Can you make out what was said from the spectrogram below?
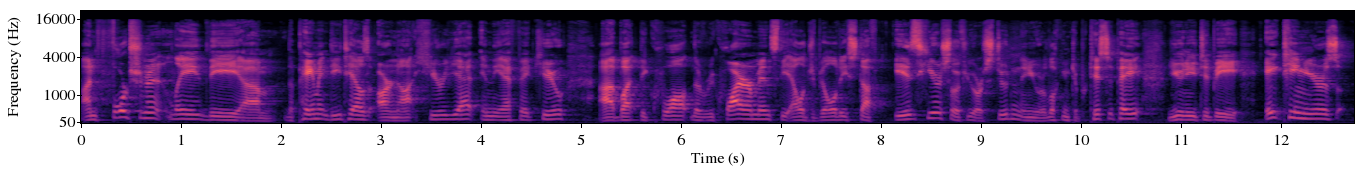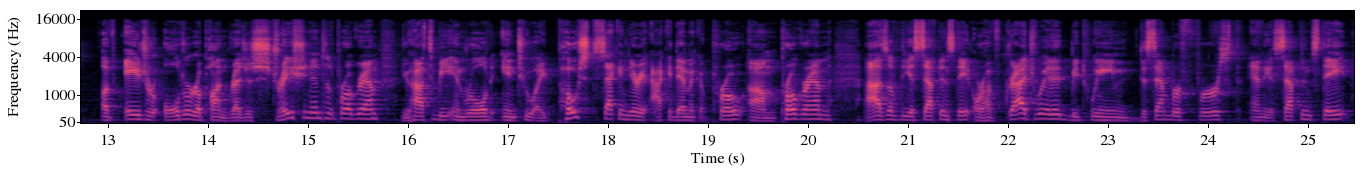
Unfortunately, the um, the payment details are not here yet in the FAQ, uh, but the qual the requirements, the eligibility stuff is here. So if you are a student and you are looking to participate, you need to be 18 years of age or older upon registration into the program. You have to be enrolled into a post-secondary academic pro, um, program as of the acceptance date or have graduated between December 1st and the acceptance date.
